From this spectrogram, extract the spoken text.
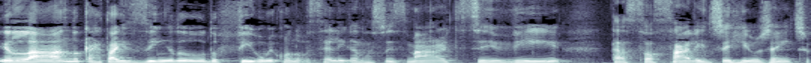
E lá no cartazinho do, do filme, quando você liga na sua Smart TV, tá só Silent Hill, gente.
